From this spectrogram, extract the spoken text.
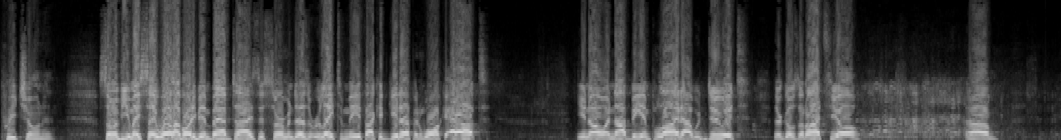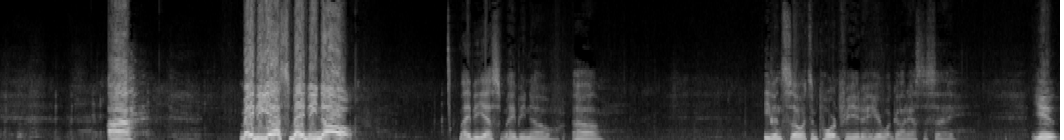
preach on it. Some of you may say, Well, I've already been baptized. This sermon doesn't relate to me. If I could get up and walk out, you know, and not be impolite, I would do it. There goes Oratio. Um, uh, maybe yes, maybe no. Maybe yes, maybe no. Uh, even so, it's important for you to hear what God has to say. You,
